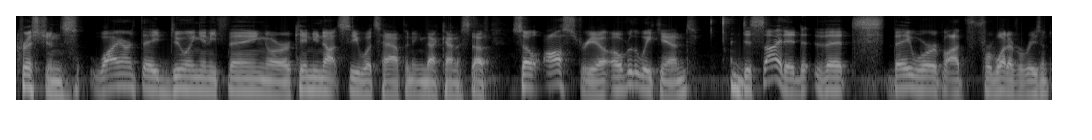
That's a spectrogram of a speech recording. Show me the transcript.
Christians. Why aren't they doing anything or can you not see what's happening? That kind of stuff. So, Austria over the weekend decided that they were, uh, for whatever reason,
